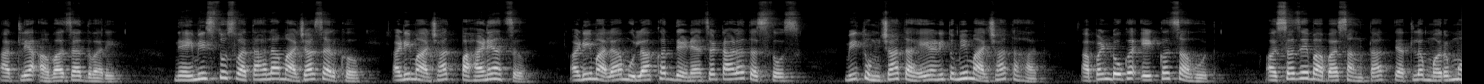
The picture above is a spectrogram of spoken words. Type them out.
आतल्या आवाजाद्वारे. नेहमीच तू स्वतःला माझ्यासारखं आणि माझ्यात पाहण्याचं आणि मला मुलाखत देण्याचं टाळत असतोस. मी तुमच्यात आहे आणि तुम्ही माझ्यात आहात. आपण दोघं एकच आहोत. असं जे बाबा सांगतात त्यातलं मर्म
